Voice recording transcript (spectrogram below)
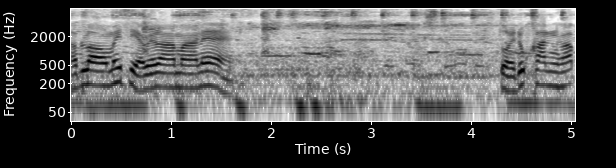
รับรองไม่เสียเวลามาแน่ สวยทุกคันครับ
